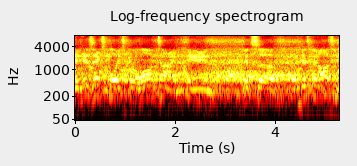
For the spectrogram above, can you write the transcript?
and his exploits for a long time. And it's, uh, it's been awesome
